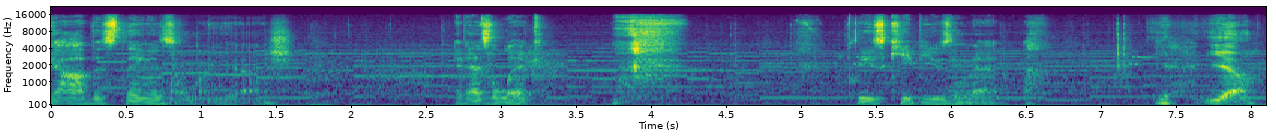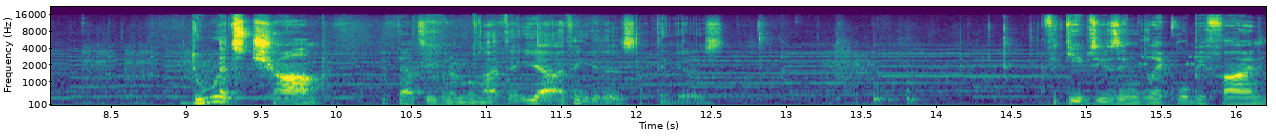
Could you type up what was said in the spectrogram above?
God, this thing is. Oh. It has lick. Please keep using that. Yeah. Yeah. Do it. That's chomp. If that's even a move. I think. Yeah, I think it is. I think it is. If it keeps using lick, we'll be fine.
